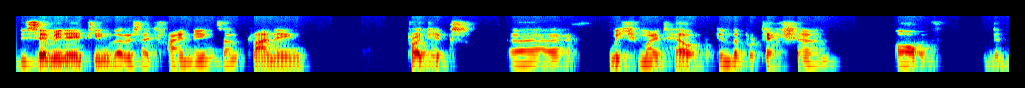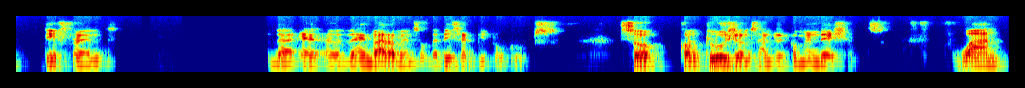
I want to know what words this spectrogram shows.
disseminating the research findings and planning projects uh, which might help in the protection of the different the, uh, the environments of the different people groups. So conclusions and recommendations. One,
